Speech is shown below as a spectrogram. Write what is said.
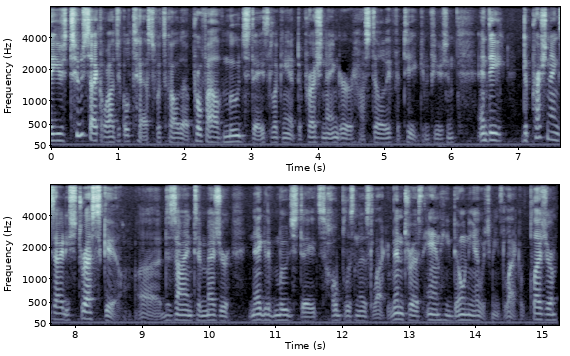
They used two psychological tests, what's called a profile of mood states, looking at depression, anger, hostility, fatigue, confusion, and the depression anxiety stress scale, uh, designed to measure negative mood states, hopelessness, lack of interest, anhedonia, which means lack of pleasure,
